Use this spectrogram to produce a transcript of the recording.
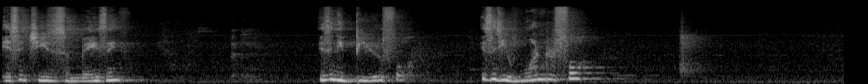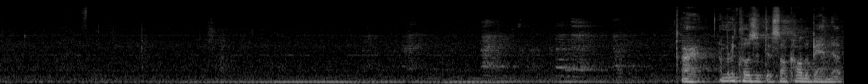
Isn't Jesus amazing? Isn't he beautiful? Isn't he wonderful? All right, I'm going to close with this. I'll call the band up.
